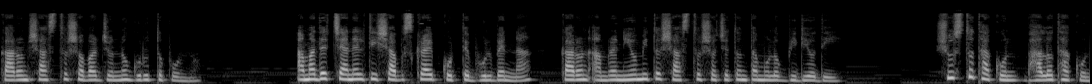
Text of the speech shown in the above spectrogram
কারণ স্বাস্থ্য সবার জন্য গুরুত্বপূর্ণ। আমাদের চ্যানেলটি সাবস্ক্রাইব করতে ভুলবেন না, কারণ আমরা নিয়মিত স্বাস্থ্য সচেতনতামূলক ভিডিও দিই। সুস্থ থাকুন, ভালো থাকুন।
